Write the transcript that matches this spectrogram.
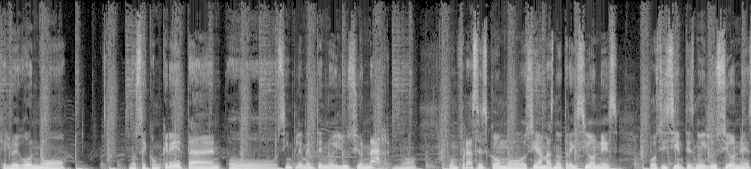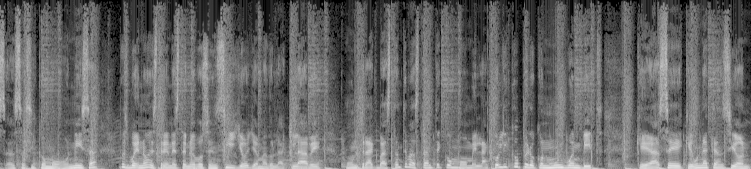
que luego no no se concretan o simplemente no ilusionar, ¿no? Con frases como si amas no traiciones o si sientes no ilusiones, así como Nisa, pues bueno, estrena este nuevo sencillo llamado La Clave, un track bastante, bastante como melancólico, pero con muy buen beat, que hace que una canción,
